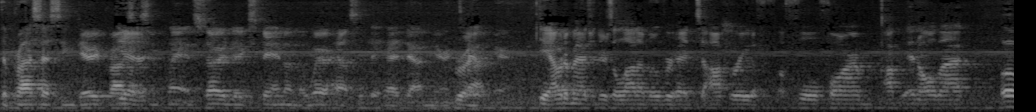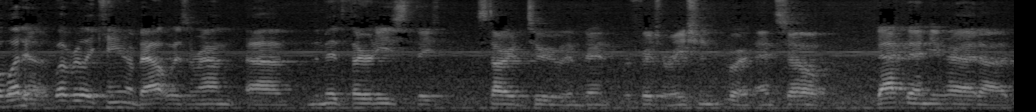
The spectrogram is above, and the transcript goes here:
the processing dairy processing plant, and started to expand on the warehouse that they had down here in Right. town here. Yeah, I would imagine there's a lot of overhead to operate a, a full farm and all that. Well, what Yeah. it, what really came about was around uh, the mid '30s. They started to invent refrigeration, Right. and so back then you had uh,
